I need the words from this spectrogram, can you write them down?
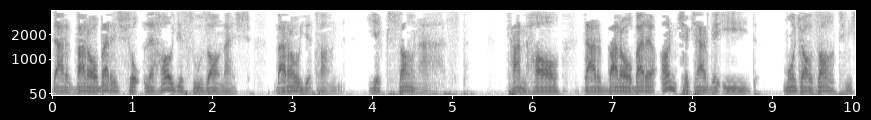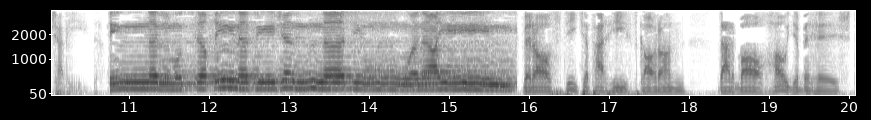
در برابر شعله های سوزانش برایتان یکسان است. تنها در برابر آنچه کرده اید مجازات می‌شوید. إن المتقين في جنات ونعيم. به راستی که پرهیزکاران در باغهای بهشت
